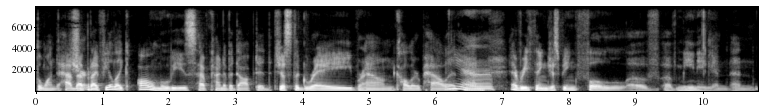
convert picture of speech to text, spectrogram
the one to have Sure. that. But I feel like all movies have kind of adopted just the gray brown color palette Yeah. and everything just being full of of meaning and and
